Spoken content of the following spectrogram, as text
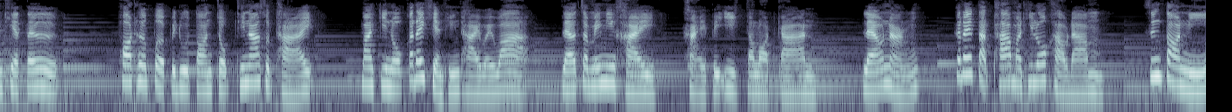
นเทเตอร์พอเธอเปิดไปดูตอนจบที่หน้าสุดท้าย มากิโนะก็ได้เขียนทิ้งท้ายไว้ว่า แล้วจะไม่มีใครหายไปอีกตลอดกาลแล้วหนังก็ได้ตัดภาพมาที่โลกขาวดำซึ่งตอนนี้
